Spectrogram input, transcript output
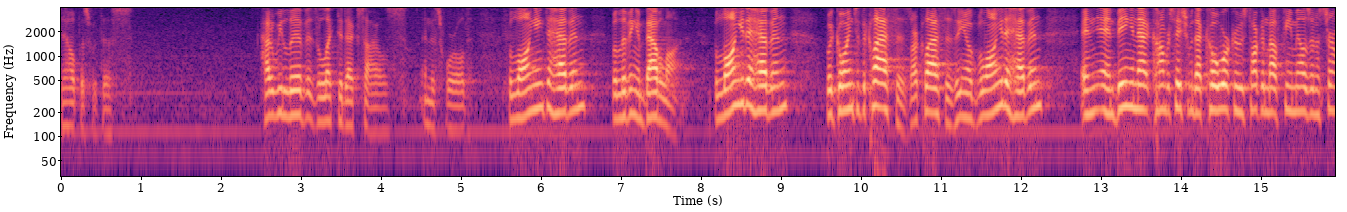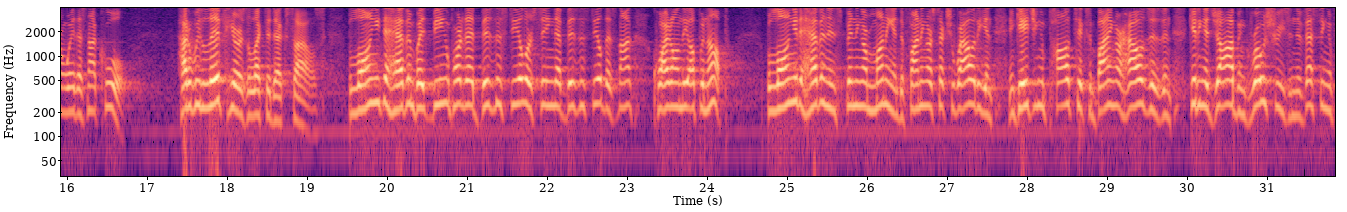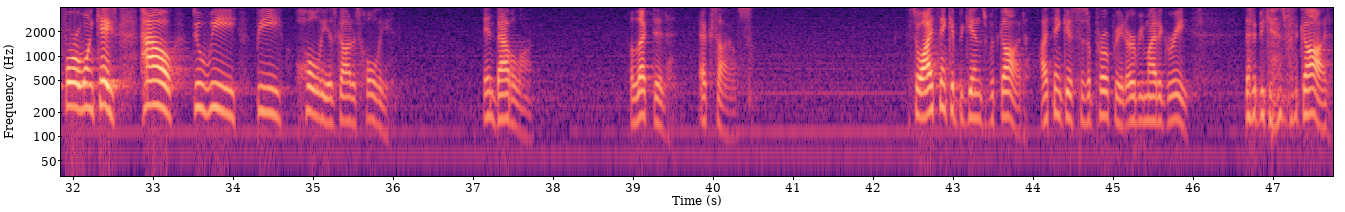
to help us with this. How do we live as elected exiles in this world? Belonging to heaven, but living in Babylon. Belonging to heaven, but going to the classes, our classes. You know, belonging to heaven, and, and being in that conversation with that coworker who's talking about females in a certain way, that's not cool. How do we live here as elected exiles? Belonging to heaven, but being a part of that business deal or seeing that business deal that's not quite on the up and up. Belonging to heaven and spending our money and defining our sexuality and engaging in politics and buying our houses and getting a job and groceries and investing in 401ks. How do we be holy as God is holy? In Babylon, elected exiles. So I think it begins with God. I think this is appropriate. Irby might agree that it begins with God.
